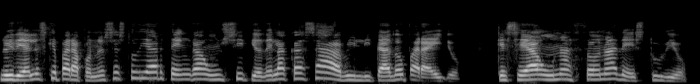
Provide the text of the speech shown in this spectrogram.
Lo ideal es que para ponerse a estudiar tenga un sitio de la casa habilitado para ello, que sea una zona de estudio,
